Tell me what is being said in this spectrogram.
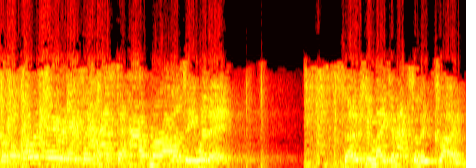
But authoritarianism has to have morality with it. Those who make an absolute claim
